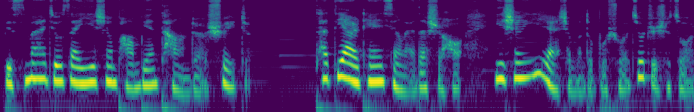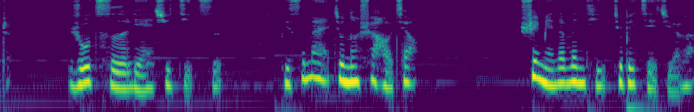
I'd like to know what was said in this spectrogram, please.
俾斯麦就在医生旁边躺着睡着。他第二天醒来的时候，医生依然什么都不说，就只是坐着。如此连续几次，俾斯麦就能睡好觉，睡眠的问题就被解决了。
